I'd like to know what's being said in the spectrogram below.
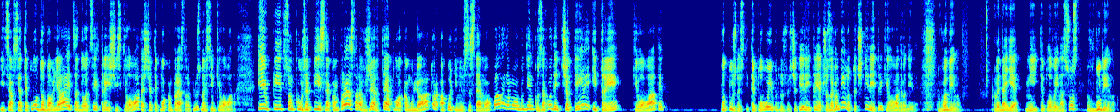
І це все тепло додається до цих 3,6 кВт, ще тепло компресора, плюс 0,7 кВт. І в підсумку, вже після компресора, вже в теплоакумулятор, а потім і в систему опалення мого будинку заходить 4,3 кВт потужності, теплової потужності. 4,3, якщо за годину, то 4,3 кВт години. В годину видає мій тепловий насос в будинок.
